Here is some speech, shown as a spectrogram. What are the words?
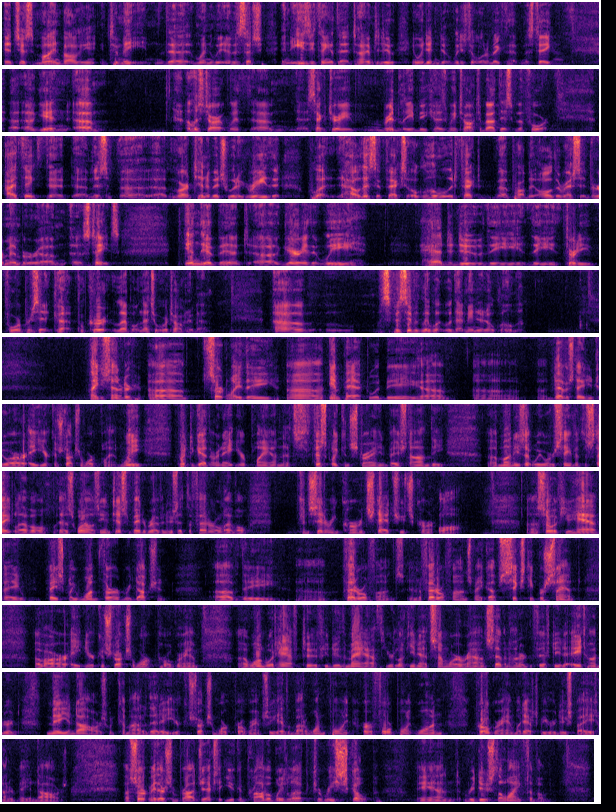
it's just mind-boggling to me that when we, it was such an easy thing at that time to do, and we didn't do it. We just don't want to make that mistake uh, again. Um, I'm going to start with um, uh, Secretary Ridley because we talked about this before. I think that uh, Ms. Uh, uh, Martinovich would agree that what, how this affects Oklahoma would affect uh, probably all the rest of her member um, states. In the event, Gary, that we had to do the the 34 percent cut from current level, and that's what we're talking about. Specifically, what would that mean in Oklahoma? Thank you, Senator. Uh, certainly the uh, impact would be uh, uh devastating to our eight-year construction work plan. We put together an eight-year plan that's fiscally constrained based on the uh, monies that we will receive at the state level as well as the anticipated revenues at the federal level considering current statutes, current law. Uh, so if you have a basically one-third reduction of the uh, federal funds, and the federal funds make up 60 percent of our eight-year construction work program. Uh, one would have to, if you do the math, you're looking at somewhere around 750 to 800 million dollars would come out of that eight-year construction work program. So you have about a one point or 4.1 program would have to be reduced by 800 million dollars. Uh, certainly, there's some projects that you could probably look to rescope and reduce the length of them.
